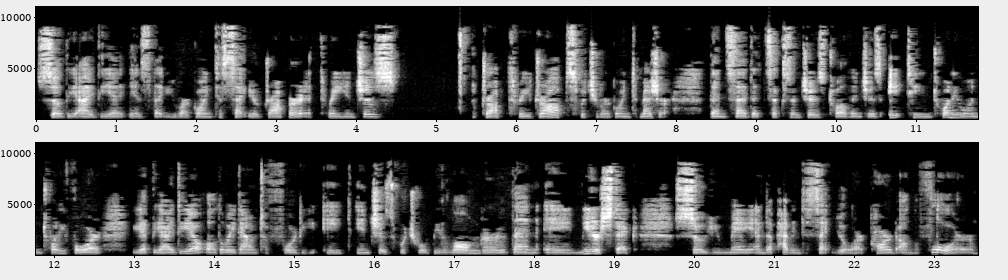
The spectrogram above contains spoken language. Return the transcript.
So the idea is that you are going to set your dropper at three inches drop three drops, which you are going to measure. Then set at 6 inches, 12 inches, 18, 21, 24. You get the idea all the way down to 48 inches, which will be longer than a meter stick. So you may end up having to set your card on the floor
